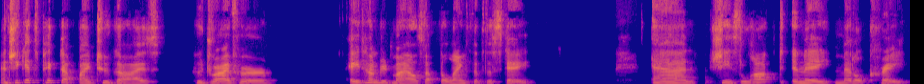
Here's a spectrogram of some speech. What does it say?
and she gets picked up by two guys who drive her 800 miles up the length of the state. And she's locked in a metal crate.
